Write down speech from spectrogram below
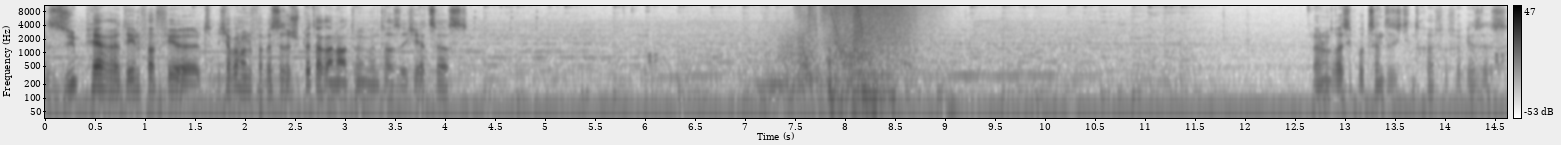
Super, den verfehlt. Ich habe noch eine verbesserte Splittergranate im Inventar, sehe ich jetzt erst. Prozent, dass ich den treffe, vergiss es.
